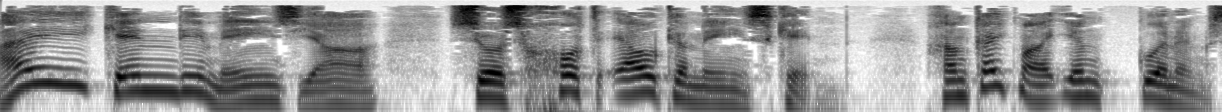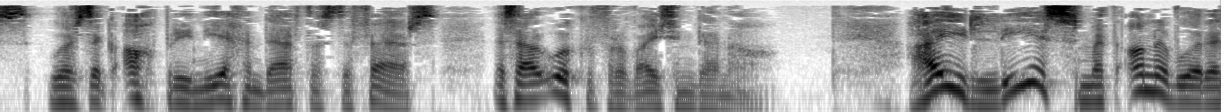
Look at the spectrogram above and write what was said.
Hy ken die mens ja, soos God elke mens ken. Gaan kyk maar 1 Konings, hoofstuk 8 by die 39ste vers, is daar ook 'n verwysing daarna. Hy lees met ander woorde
